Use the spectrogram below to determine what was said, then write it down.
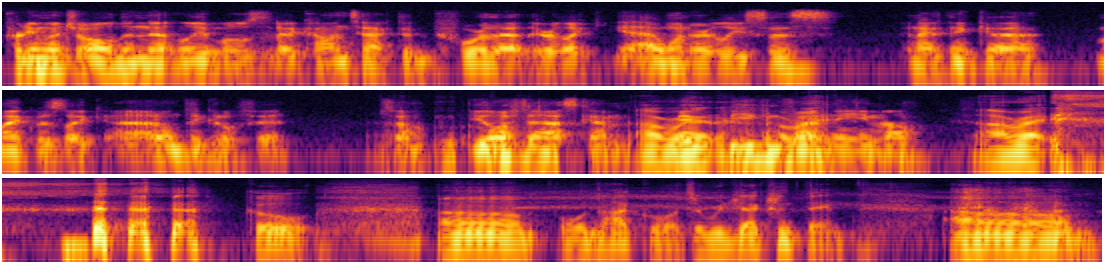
pretty much all the net labels that I contacted before that, they were like, "Yeah, I want to release this," and I think uh, Mike was like, "I don't think it'll fit." So you'll have to ask him. All right, Maybe you can all find right. the email. All right. cool. Um, well, not cool. It's a rejection thing. Um,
